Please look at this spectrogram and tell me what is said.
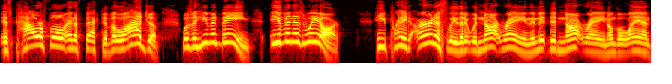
is powerful and effective. Elijah was a human being, even as we are. He prayed earnestly that it would not rain, and it did not rain on the land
